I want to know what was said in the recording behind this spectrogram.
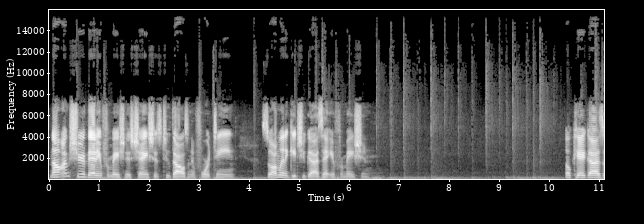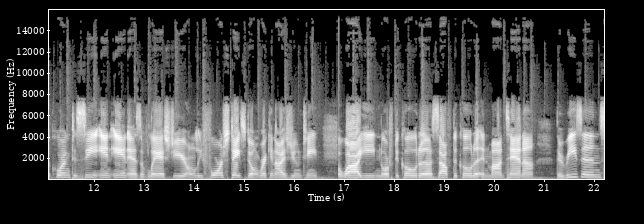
Now, I'm sure that information has changed since 2014, so I'm going to get you guys that information. Okay, guys, according to CNN, as of last year, only four states don't recognize Juneteenth Hawaii, North Dakota, South Dakota, and Montana. The reasons,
